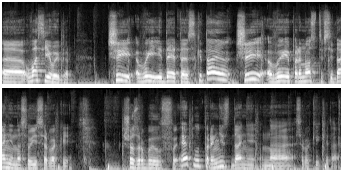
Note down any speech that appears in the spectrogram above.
е, у вас є вибір. Чи ви йдете з Китаю, чи ви переносите всі дані на свої серваки. Що зробив Apple? Переніс дані на серваки Китаю.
